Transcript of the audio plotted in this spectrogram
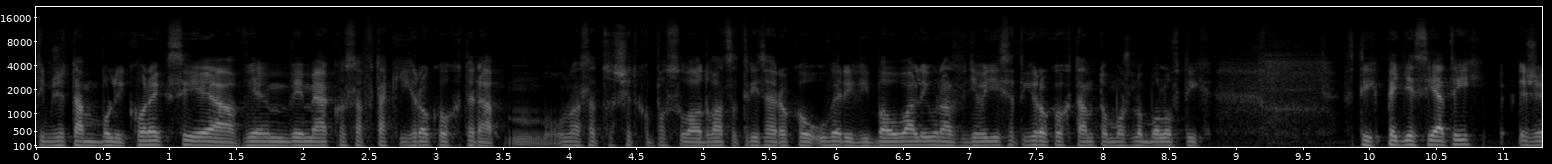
tým, že tam boli konexie a viem, vieme, ako sa v takých rokoch, teda u nás sa to všetko posúvalo 20-30 rokov, úvery vybavovali, u nás v 90 rokoch tam to možno bolo v tých, v tých 50 že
